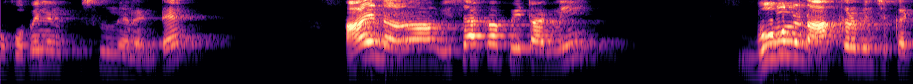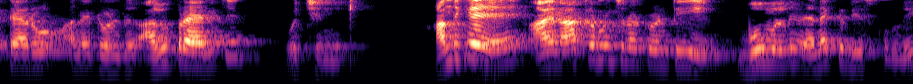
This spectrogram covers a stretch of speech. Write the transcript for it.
ఒక ఒపీనియన్ వస్తుంది అని అంటే ఆయన విశాఖ పీఠాన్ని భూములను ఆక్రమించి కట్టారు అనేటువంటి అభిప్రాయానికి వచ్చింది. అందుకే ఆయన ఆక్రమించినటువంటి భూముల్ని వెనక్కి తీసుకుంది.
